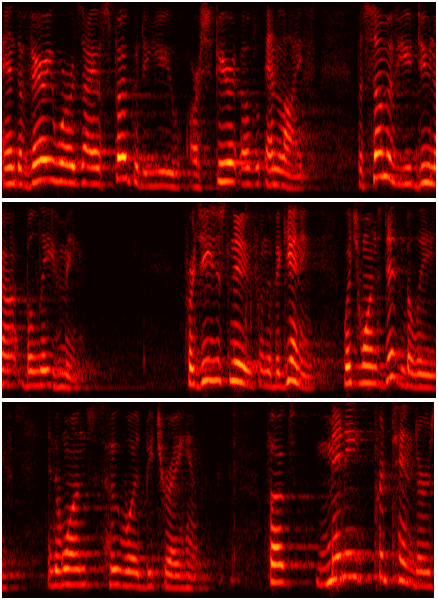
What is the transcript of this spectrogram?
And the very words I have spoken to you are spirit of, and life. But some of you do not believe me. For Jesus knew from the beginning which ones didn't believe and the ones who would betray him. Folks, many pretenders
